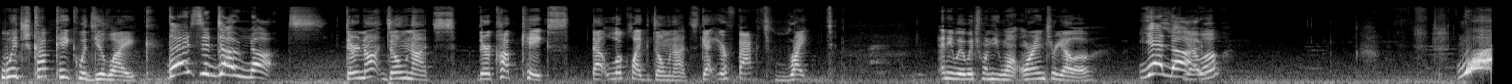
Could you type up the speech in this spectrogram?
Which cupcake would you like? There's the donuts. They're not donuts. They're cupcakes that look like donuts. Get your facts right. Anyway, which one do you want? Orange or yellow? Yellow. Yellow?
